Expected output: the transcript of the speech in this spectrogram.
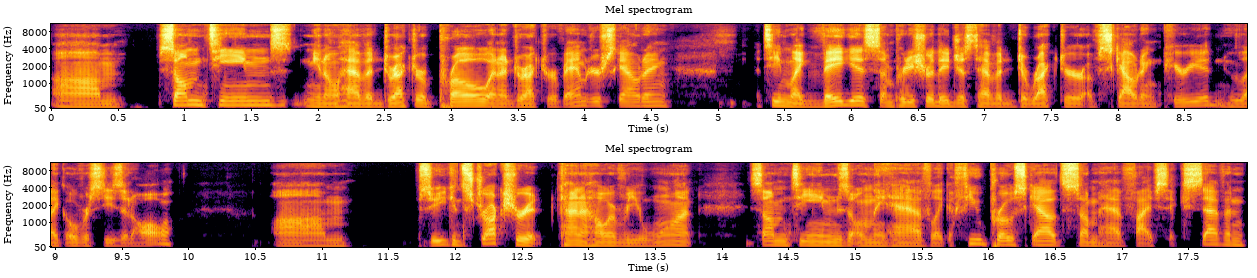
Um, some teams, you know, have a director of pro and a director of amateur scouting a team like Vegas, I'm pretty sure they just have a director of scouting, period, who like oversees it all. Um, so you can structure it kind of however you want. Some teams only have like a few pro scouts, some have five, six, seven.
